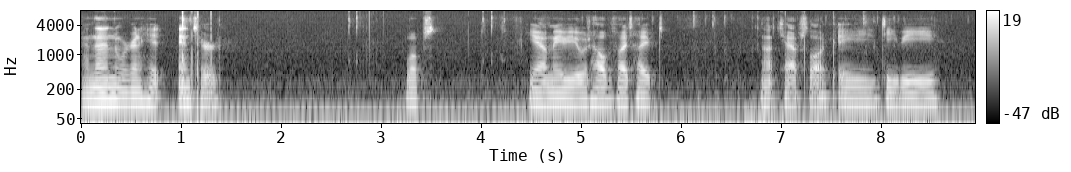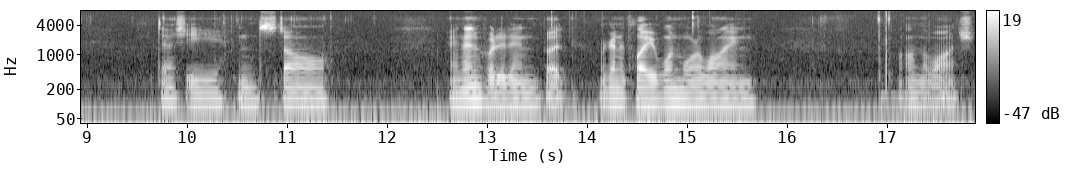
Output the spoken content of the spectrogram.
and then we're going to hit enter. Whoops. Yeah, maybe it would help if I typed, not caps lock, adb dash e install, and then put it in, but we're going to play one more line on the watch.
